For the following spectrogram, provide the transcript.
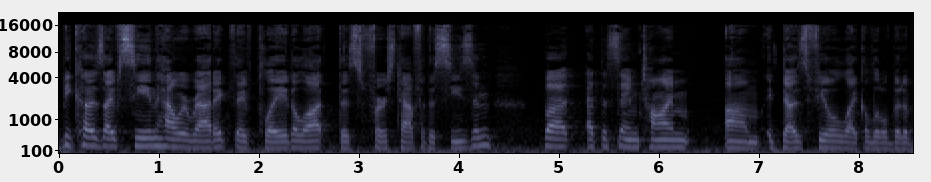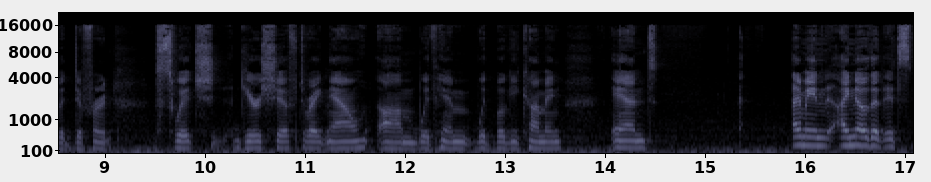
because I've seen how erratic they've played a lot this first half of the season. But at the same time, um, it does feel like a little bit of a different switch, gear shift right now um, with him, with Boogie coming. And I mean, I know that it's,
